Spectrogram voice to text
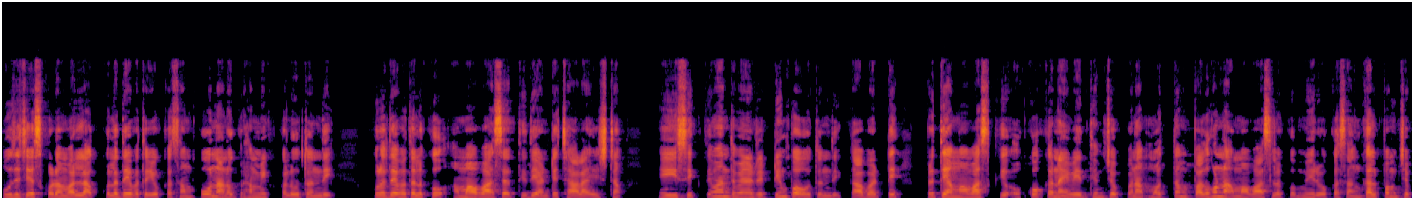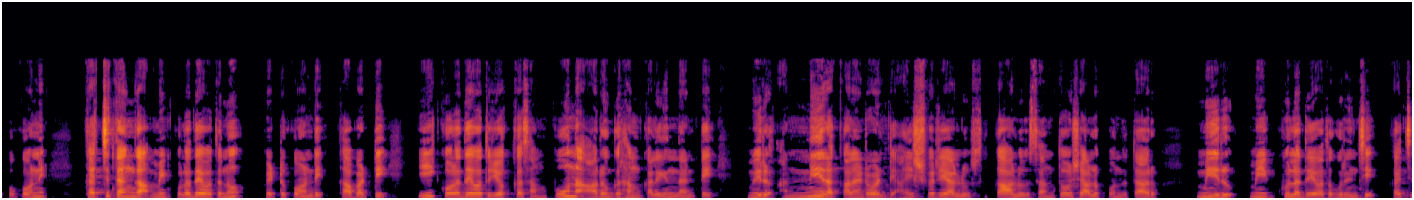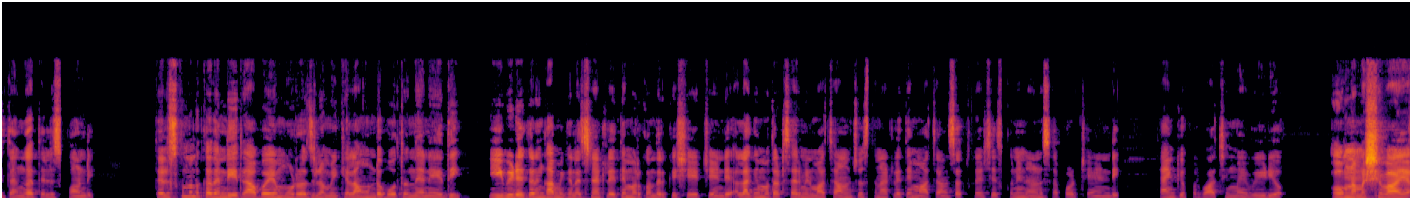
పూజ చేసుకోవడం వల్ల కులదేవత యొక్క సంపూర్ణ అనుగ్రహం మీకు కలుగుతుంది. కులదేవతలకు అమావాస్య తిథి అంటే చాలా ఇష్టం. ఈ శక్తివంతమైన రెట్టింపు అవుతుంది. కాబట్టి ప్రతి అమావాస్యకి ఒక్కొక్క నైవేద్యం చొప్పున మొత్తం పదకొండు అమావాస్యలకు మీరు ఒక సంకల్పం చెప్పుకొని ఖచ్చితంగా మీ కులదేవతను పెట్టుకోండి. కాబట్టి ఈ కులదేవత యొక్క సంపూర్ణ అనుగ్రహం కలిగిందంటే మీరు అన్ని రకాలైనటువంటి ఐశ్వర్యాలు సుఖాలు సంతోషాలు పొందుతారు. మీరు మీ కుల దేవత గురించి ఖచ్చితంగా తెలుసుకోండి. తెలుసుకున్నారు కదండి రాబోయే మూడు రోజుల్లో మీకు ఎలా ఉండబోతుంది అనేది. ఈ వీడియో కనుక మీకు నచ్చినట్లయితే మరికొందరికి షేర్ చేయండి. అలాగే మొదటిసారి మీరు మా ఛానల్ చూస్తున్నట్లయితే మా ఛానల్ సబ్స్క్రైబ్ చేసుకుని నన్ను సపోర్ట్ చేయండి. Thank you for watching my video. ఓం నమ శివాయ.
